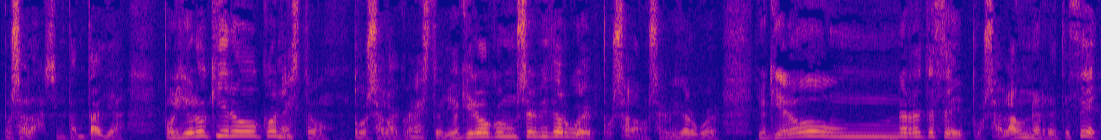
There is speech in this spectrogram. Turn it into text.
pues ala, sin pantalla. Pues yo lo quiero con esto, pues ala, con esto. Yo quiero con un servidor web, pues ala, un servidor web. Yo quiero un RTC, pues ala, un RTC.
